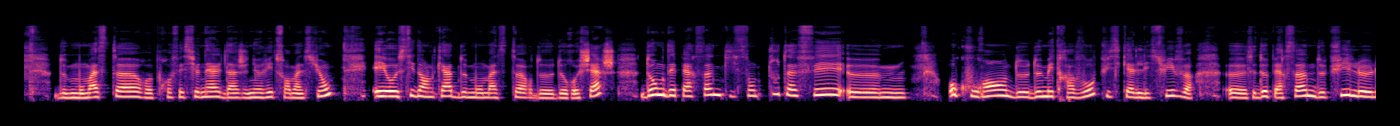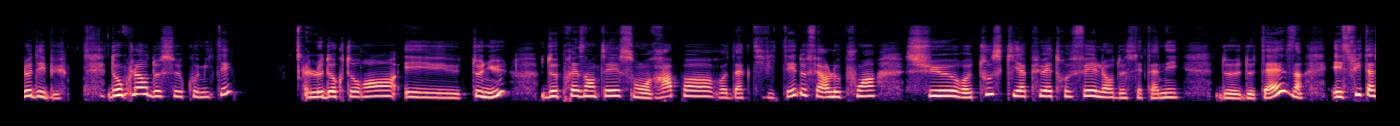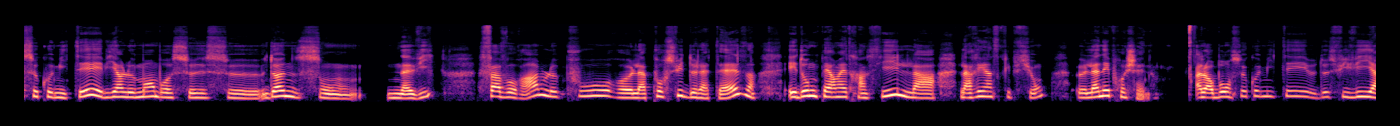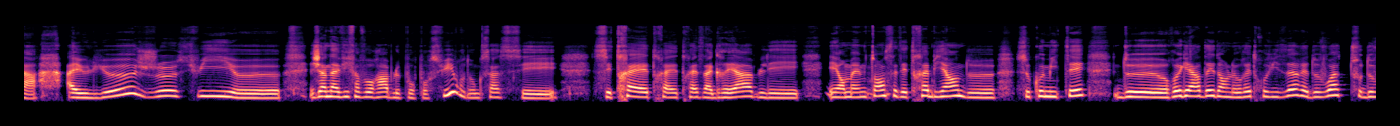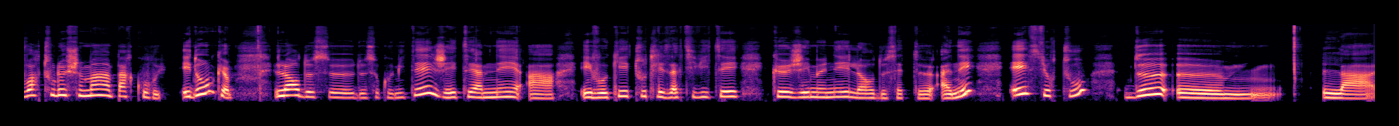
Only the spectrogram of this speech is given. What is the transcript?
master professionnel d'ingénierie de formation et aussi dans le cadre de mon master de, recherche. Donc des personnes qui sont tout à fait euh, au courant de, mes travaux puisqu'elles les suivent, euh, ces deux personnes, depuis le début. Donc lors de ce comité, le doctorant est tenu de présenter son rapport d'activité, de faire le point sur tout ce qui a pu être fait lors de cette année de, thèse. Et suite à ce comité, eh bien, le membre se, donne son avis favorable pour la poursuite de la thèse et donc permettre ainsi la réinscription euh, l'année prochaine. Alors bon, ce comité de suivi a, eu lieu. Je suis, euh, j'ai un avis favorable pour poursuivre, donc ça c'est c'est très très très agréable et, et en même temps c'était très bien de ce comité de regarder dans le rétroviseur et de voir tout, de voir tout le chemin parcouru. Et donc lors de ce de ce comité, j'ai été amenée à évoquer toutes les activités que j'ai menées lors de cette année et surtout de euh, la,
